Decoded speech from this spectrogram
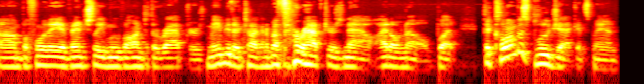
um, before they eventually move on to the Raptors. Maybe they're talking about the Raptors now. I don't know. But the Columbus Blue Jackets, man,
